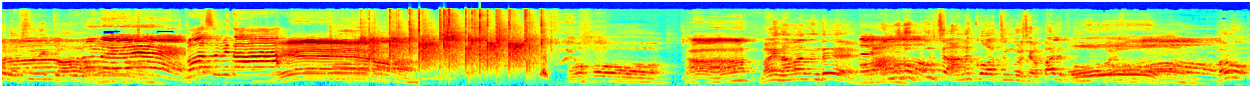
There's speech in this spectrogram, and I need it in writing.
단발이 없으니까. 그러네. 고맙습니다. 예. 어허. 자 많이 남았는데 아무도 뽑지 않을 것 같은 걸 제가 빨리 뽑아요. 어. 바로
